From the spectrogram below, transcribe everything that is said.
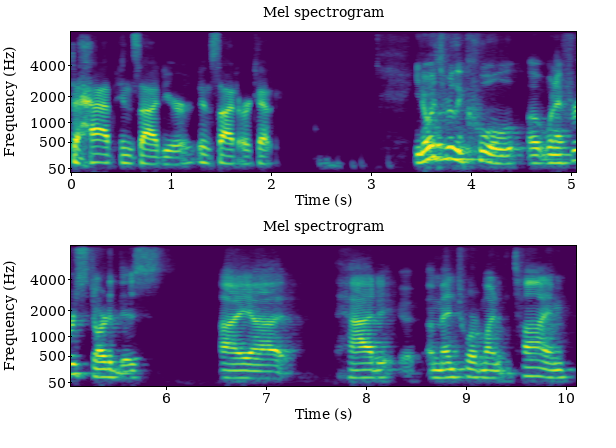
to have inside your inside our academy? You know what's really cool? Uh, when I first started this, I uh, had a mentor of mine at the time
